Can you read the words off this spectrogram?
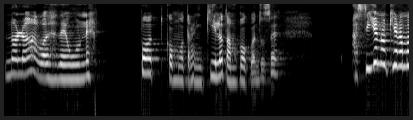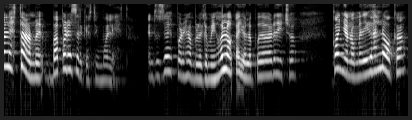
no lo hago desde un spot como tranquilo tampoco. Entonces, así yo no quiero molestarme, va a parecer que estoy molesta. Entonces, por ejemplo, el que me dijo loca, yo le puedo haber dicho, coño, no me digas loca,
